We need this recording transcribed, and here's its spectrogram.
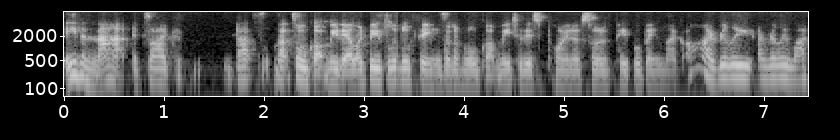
even that, it's like that's that's all got me there like these little things that have all got me to this point of sort of people being like oh i really i really like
